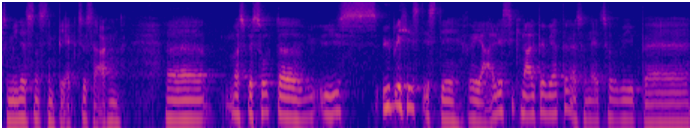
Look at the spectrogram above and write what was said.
zumindest den Berg zu sagen. Äh, was bei SOTA ist, üblich ist, ist die reale Signalbewertung, also nicht so wie bei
